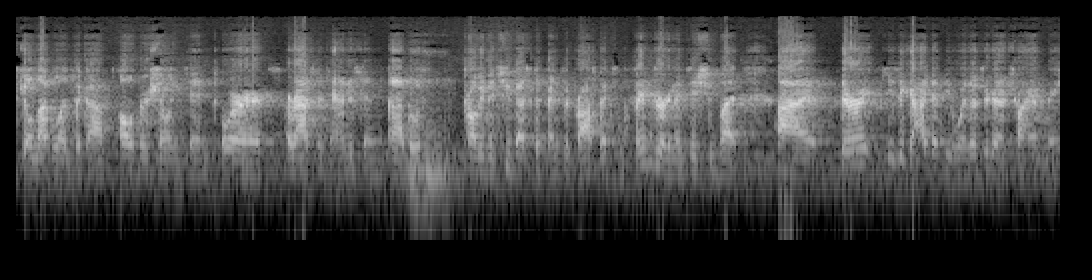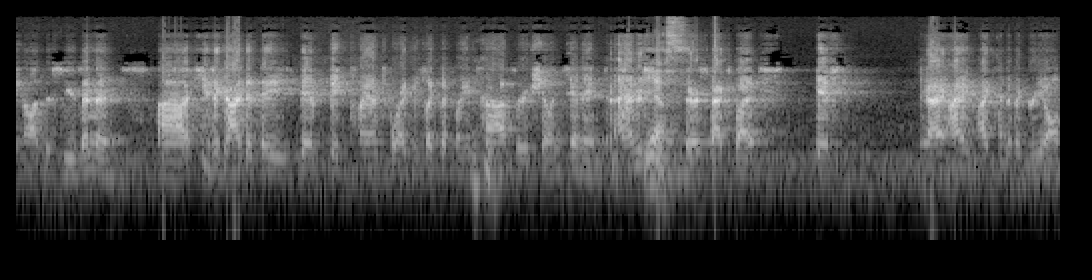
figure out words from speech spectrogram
skill level as like a Oliver Kylington or a Andersson, uh, both mm-hmm. probably the two best defensive prospects in the Flames organization. But uh, there, he's a guy that the Oilers are going to try and lean on this season, and uh, he's a guy that they they have big plans for, just like the Flames mm-hmm. have for Kylington and Andersson yes. their respects. But if I, I, I kind of agree all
